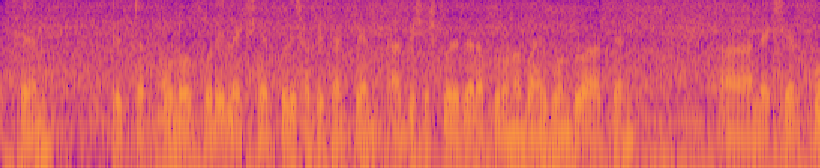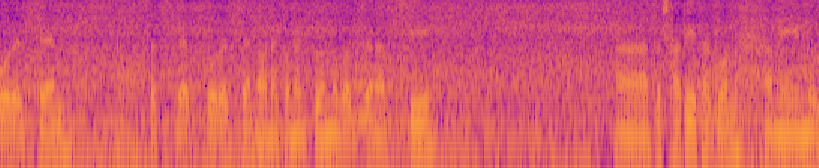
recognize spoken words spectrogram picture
আছেন পেজটা ফলো করে লাইক শেয়ার করে সাথে থাকবেন। আর বিশেষ করে যারা পুরনো ভাই বন্ধু আছেন লাইক শেয়ার করেছেন সাবস্ক্রাইব করেছেন, অনেক অনেক ধন্যবাদ জানাচ্ছি। তো সাথেই থাকুন, আমি মূল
